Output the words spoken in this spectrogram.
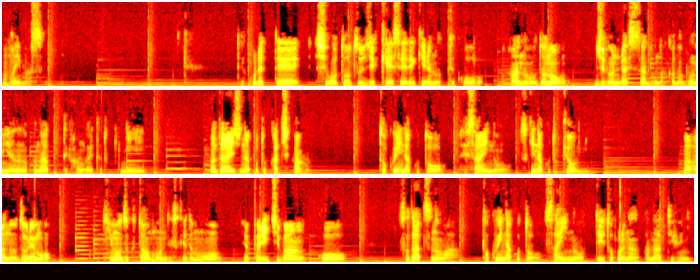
思います。で、これって仕事を通じて形成できるのってこう、あの、どの自分らしさの中の分野なのかなって考えたときに、まあ、大事なこと、価値観、得意なこと、才能、好きなこと、興味。まあ、あの、どれも紐づくとは思うんですけども、やっぱり一番こう、育つのは得意なこと、才能っていうところなのかなっていうふうに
